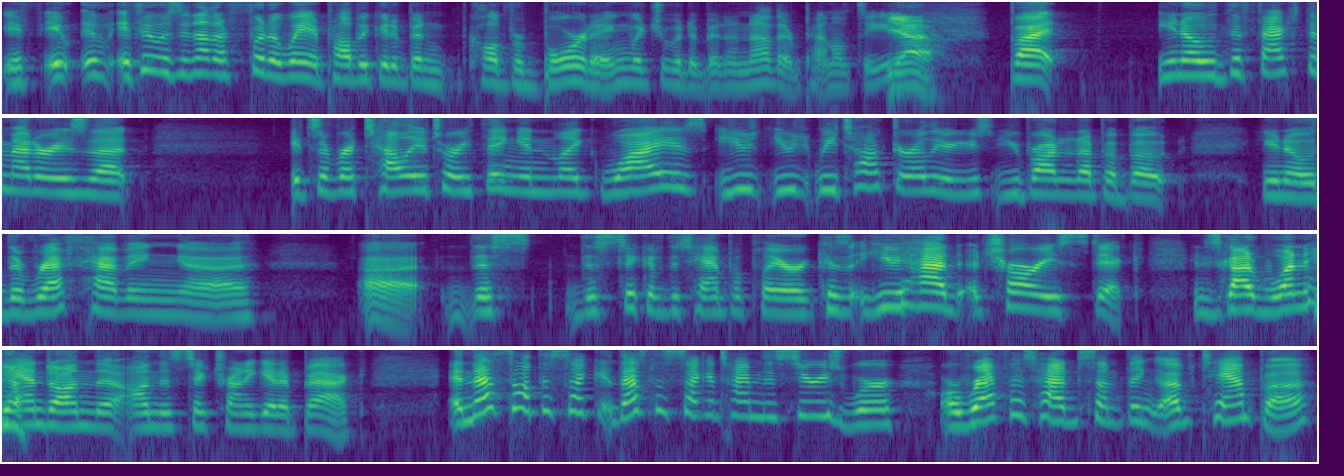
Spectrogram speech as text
if, if if it was another foot away, it probably could have been called for boarding, which would have been another penalty. Yeah, But you know, the fact of the matter is that it's a retaliatory thing, and like, why is you you? We talked earlier. You you brought it up about you know the ref having uh uh this the stick of the Tampa player because he had Acciari's stick and he's got one hand on the on the stick trying to get it back. And that's not the second. That's the second time in this series where a ref has had something of Tampa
